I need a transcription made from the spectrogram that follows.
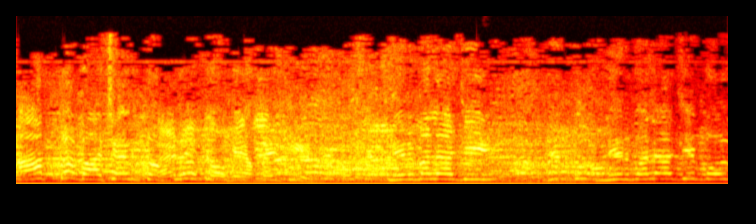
आपका भाषण कंप्लीट हो गया बैठिए। निर्मला जी निर्मला जी बोल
